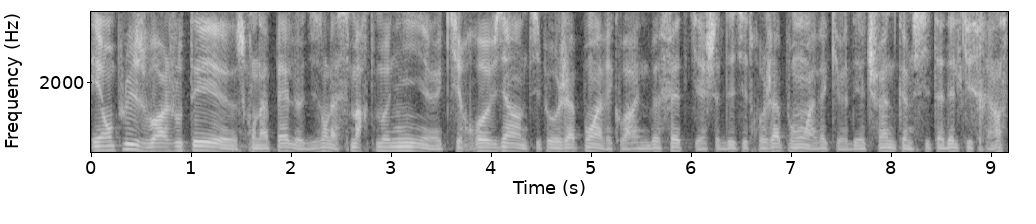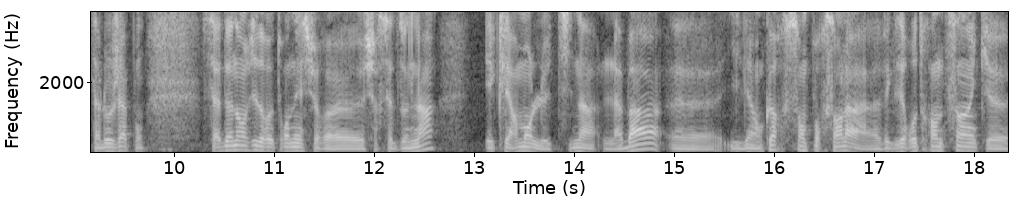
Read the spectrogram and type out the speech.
et en plus, vous rajoutez ce qu'on appelle, disons, la smart money euh, qui revient un petit peu au Japon avec Warren Buffett qui achète des titres au Japon, avec des hedge funds comme Citadel qui se réinstalle au Japon. Ça donne envie de retourner sur, euh, sur cette zone-là. Et clairement, le TINA là-bas, euh, il est encore 100% là, avec 0,35 euh,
